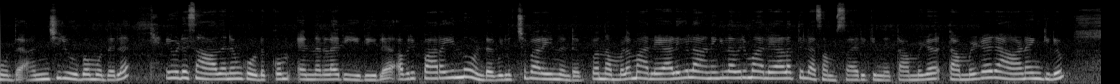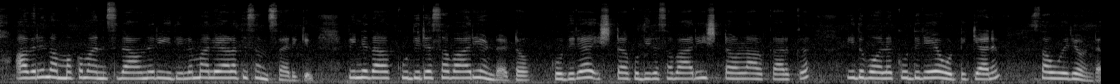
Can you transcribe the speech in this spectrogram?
മുതൽ അഞ്ച് രൂപ മുതൽ ഇവിടെ സാധനം കൊടുക്കും എന്നുള്ള രീതിയിൽ അവർ പറയുന്നുണ്ട് വിളിച്ചു പറയുന്നുണ്ട്. ഇപ്പോൾ നമ്മൾ മലയാളികളാണെങ്കിൽ അവർ മലയാളത്തിലാണ് സംസാരിക്കുന്നത് തമിഴ് തമിഴരാണെങ്കിലും അവർ നമുക്ക് മനസ്സിലാവുന്ന രീതിയിൽ മലയാളത്തിൽ സംസാരിക്കും. പിന്നെ ഇതാ കുതിര സവാരി ഉണ്ട് കേട്ടോ. കുതിര ഇഷ്ട കുതിര സവാരി ഇഷ്ടമുള്ള ആൾക്കാർക്ക് ഇതുപോലെ കുതിരയെ ഓട്ടിക്കാനും സൗകര്യമുണ്ട്.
